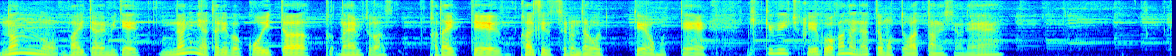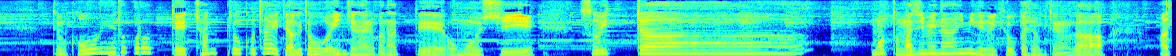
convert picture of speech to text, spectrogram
何の媒体を見て、何に当たればこういった悩みとか課題って解決するんだろうって思って、結局ちょっとよくわかんないなって思って終わったんですよね。でもこういうところってちゃんと答えてあげた方がいいんじゃないのかなって思うし、そういったもっと真面目な意味での教科書みたいなのがあっ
